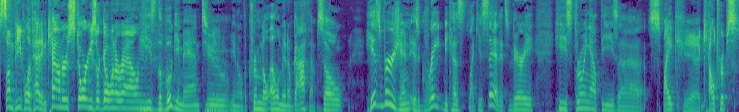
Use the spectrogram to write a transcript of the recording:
some people have had encounters, stories are going around. He's the boogeyman to, you know, the criminal element of Gotham. So his version is great because, like you said, it's very. He's throwing out these uh, spike yeah, caltrops.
